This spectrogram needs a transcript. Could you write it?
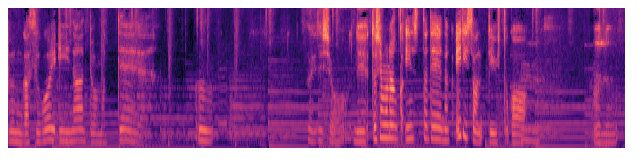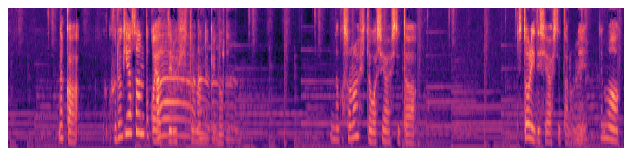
文がすごいいいなって思って。あうん。あれでしょうね。私もなんかインスタでなんかエリさんっていう人が、うん。あのなんか古着屋さんとかやってる人なんだけど、うんうんなんかその人がシェアしてたストーリーでシェアしてたのね、でまあ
